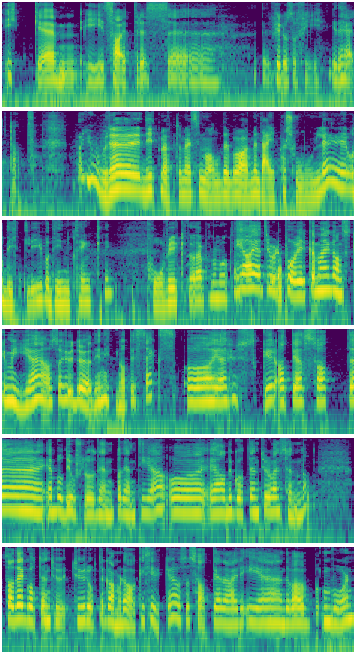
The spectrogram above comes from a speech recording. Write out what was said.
ikke mm, i Sartres eh, filosofi i det hele tatt. Hva gjorde ditt møte med Simone de Beauvoir med deg personlig, og ditt liv og din tenkning? Påvirket det deg på noen måte? Ja, jeg tror det påvirka meg ganske mye. Altså, hun døde i 1986, og jeg husker at jeg satt eh, Jeg bodde i Oslo den, på den tida, og jeg hadde gått en tur, det var en søndag. Så hadde jeg gått en tur, opp til Gamle Aker kirke, og så satt jeg der i eh, Det var om våren,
